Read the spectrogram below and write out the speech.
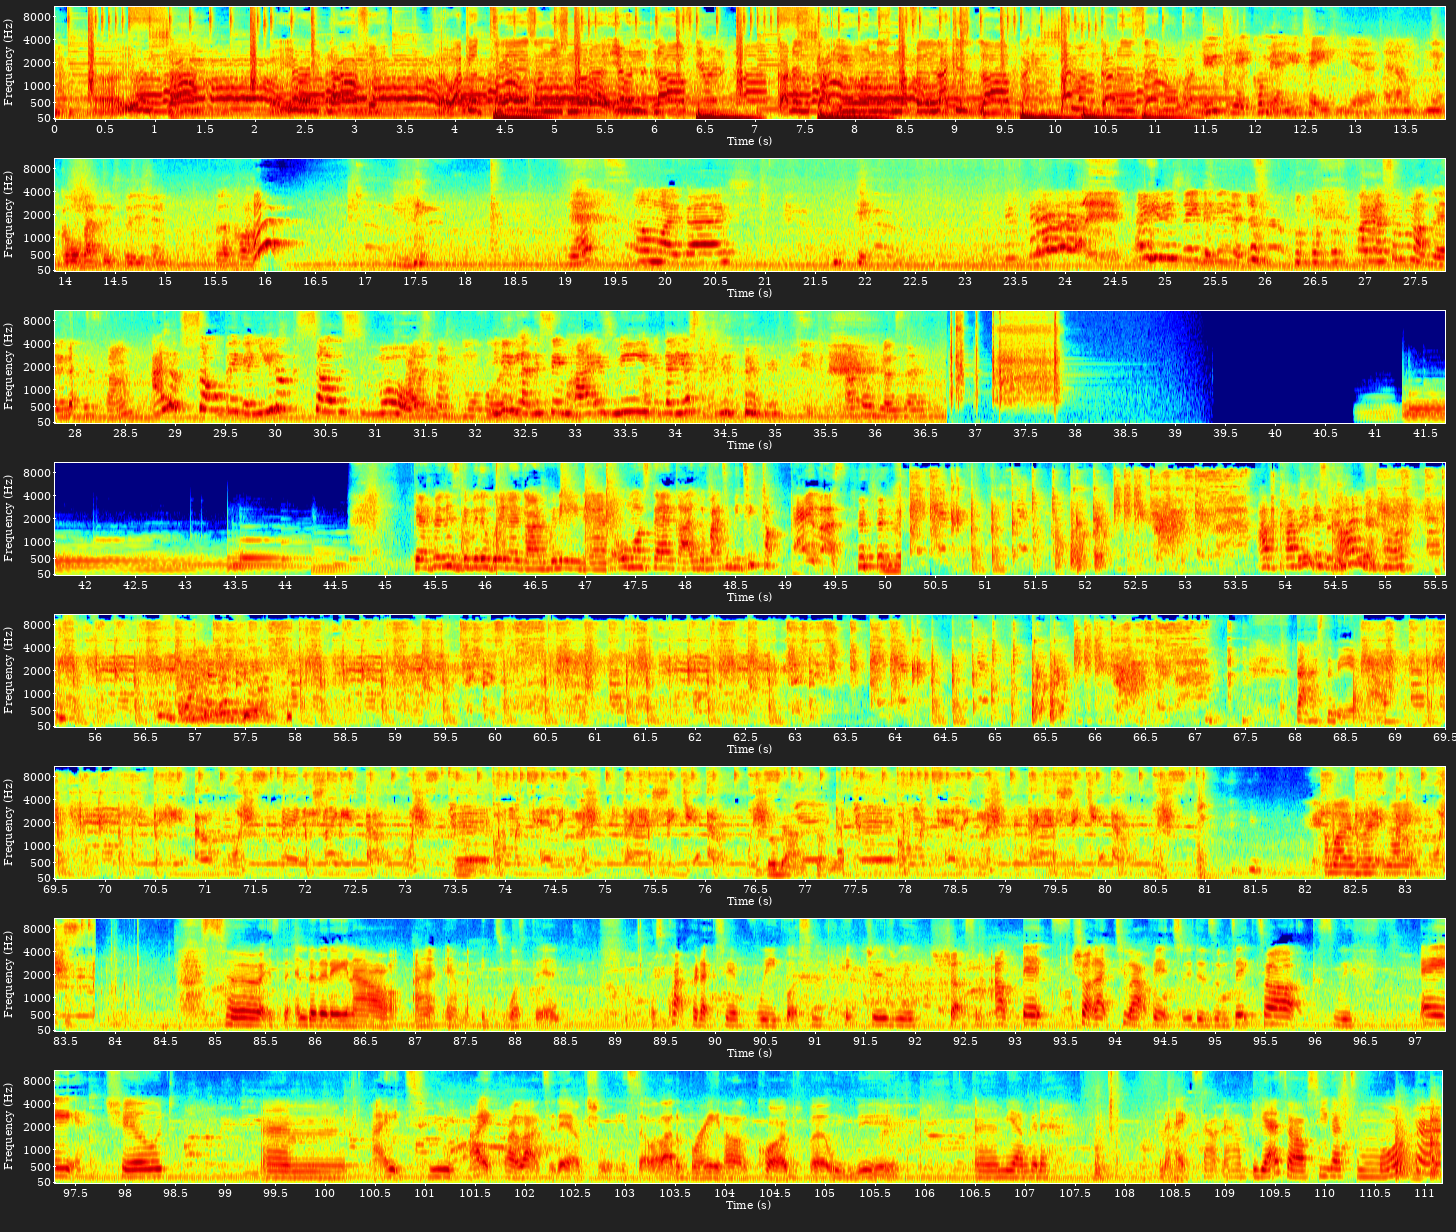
You're enough, yeah. Wipe your tears and just know that you're enough. God has got you and there's nothing like his love. Remember, God is able when You take, come here, you take it, yeah, and I'm, and then go back into position. But I can't. What? Oh my gosh. I'm gonna show you the video just. Oh no, some of them are good. This come. I look so big and you look so small. I just come more You look like the same height as me, even though you're still. I'll come closer. I think this is gonna be the winner, guys. We're nearly there. We're almost there, guys. We're about to be TikTok famous. I've, just, it's gone now. It's gone. That has to be it now. Shake it out west. I'm over it, mate. West. So it's the end of the day now. I am exhausted. It was quite productive. We got some pictures. We shot some outfits. Shot like two outfits. We did some TikToks. We ate, chilled. Um, I ate two. I ate quite a lot today actually. So a lot of bread, a lot of carbs, but we moved. Um, yeah, I'm gonna gonna X out now. But yeah, so I'll see you guys tomorrow.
